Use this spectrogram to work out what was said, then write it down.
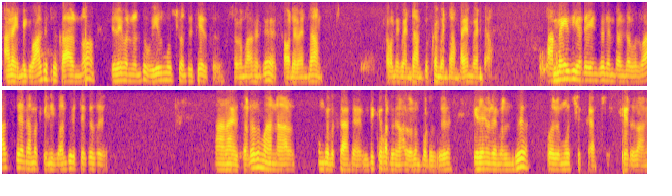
ஆனா இன்னைக்கு வாழ்க்கைக்கு காரணம் இறைவன் வந்து உயிர் மூச்சு வந்துகிட்டே இருக்குது. சுகமாக கவலை வேண்டாம். கவலை வேண்டாம். துக்கம் வேண்டாம். பயம் வேண்டாம். அமைதி அடையுங்கள் என்ற அந்த ஒரு வார்த்தை நமக்கு இன்னைக்கு வந்துகிட்டு ஆனால் தொடருமானால் உங்களுக்காக விதிக்கப்பட்ட நாள் வரும் பொழுது இறைவனிடமிருந்து ஒரு மூச்சு காற்று கேடுதான்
